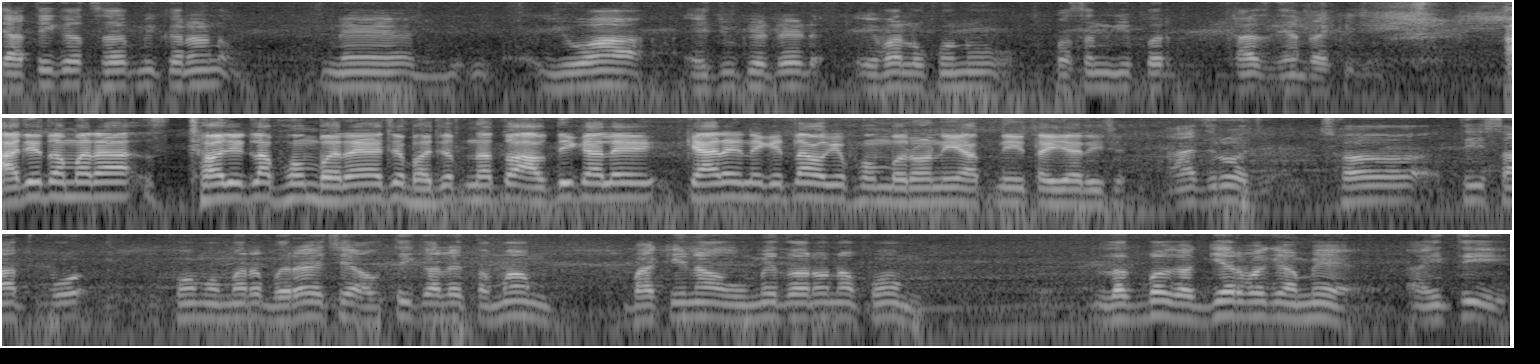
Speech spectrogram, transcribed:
જાતિગત સમીકરણ ને યુવા એજ્યુકેટેડ એવા લોકોનું પસંદગી પર ખાસ ધ્યાન રાખી છે. આજે તમારા છ જેટલા ફોર્મ ભરાયા છે ભાજપના તો આવતીકાલે ક્યારે ને કેટલા વાગે ફોર્મ ભરવાની આપની તૈયારી છે? આજ રોજ છ થી સાત ફોર્મ અમારા ભરાયા છે. આવતીકાલે તમામ બાકીના ઉમેદવારોના ફોર્મ લગભગ અગિયાર વાગે અમે અહીંથી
